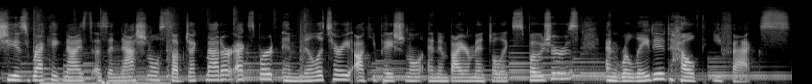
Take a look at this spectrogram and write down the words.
She is recognized as a national subject matter expert in military, occupational, and environmental exposures and related health effects.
